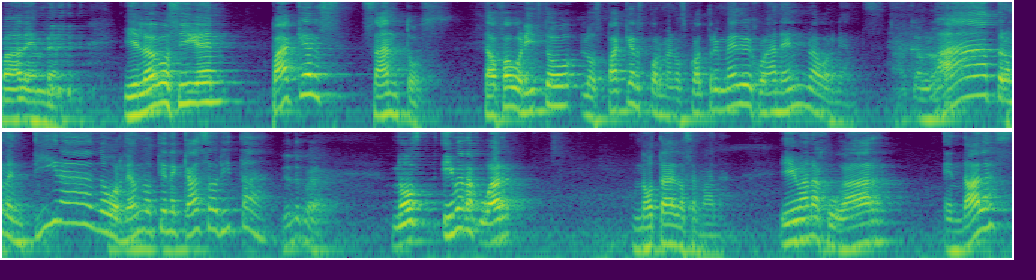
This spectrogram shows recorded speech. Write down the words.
Va a Denver. Y luego siguen Packers, Santos. Está favorito los Packers por menos cuatro y medio y juegan en Nueva Orleans. Ah, cabrón. Ah, pero mentira. Nueva Orleans no tiene casa ahorita. ¿De dónde juega? Nos iban a jugar nota de la semana. Iban a jugar en Dallas.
